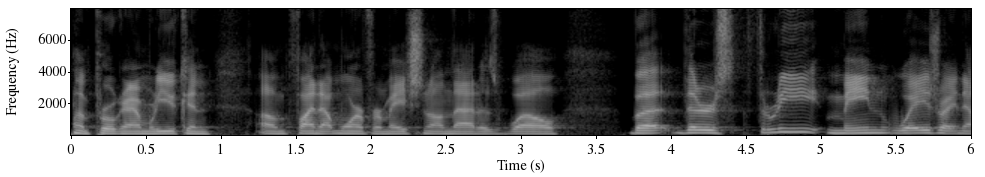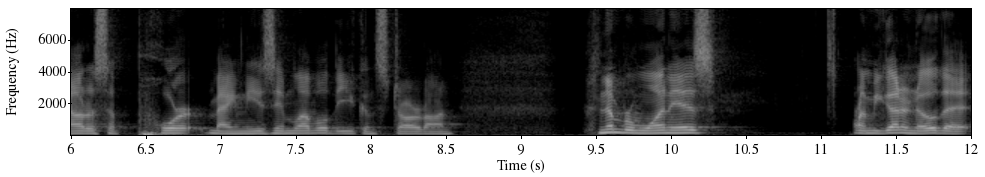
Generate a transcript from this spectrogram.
um, program where you can um, find out more information on that as well. But there's three main ways right now to support magnesium level that you can start on. Number one is um, you got to know that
